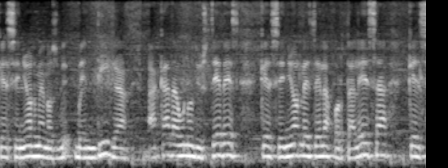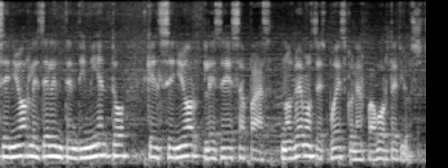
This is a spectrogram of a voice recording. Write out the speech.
Que el Señor me nos bendiga a cada uno de ustedes. Que el Señor les dé la fortaleza. Que el Señor les dé el entendimiento. Que el Señor les dé esa paz. Nos vemos después con el favor de Dios.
